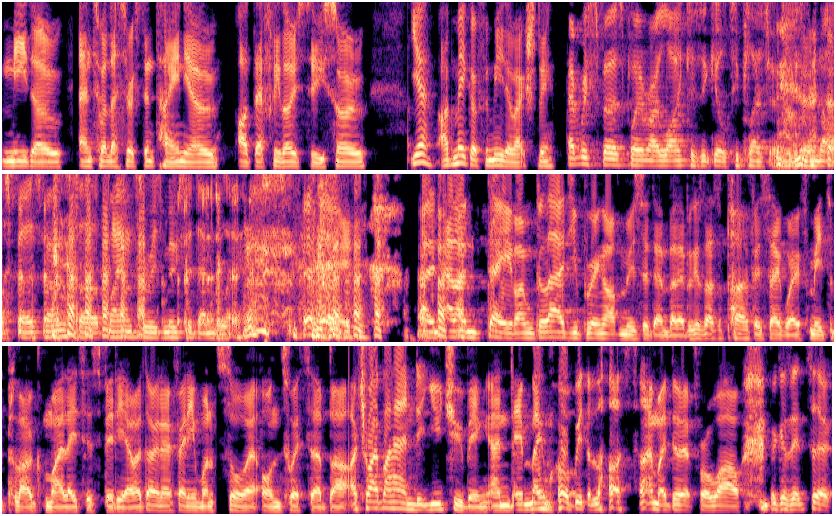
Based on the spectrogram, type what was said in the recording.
Mido and to a lesser extent Tainio are definitely those two. So yeah, I'd may go for Mido actually. Every Spurs player I like is a guilty pleasure I'm not a Spurs fan. So my answer is Moussa Dembele. and, and I'm Dave. I'm glad you bring up Moussa Dembele because that's a perfect segue for me to plug my latest video. I don't know if anyone saw it on Twitter, but I tried my hand at YouTubing, and it may well be the last time I do it for a while because it took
